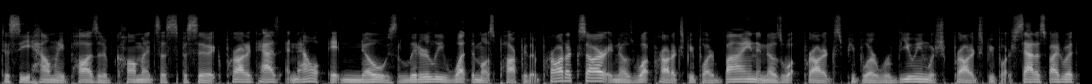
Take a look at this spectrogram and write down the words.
to see how many positive comments a specific product has. And now it knows literally what the most popular products are. It knows what products people are buying. It knows what products people are reviewing, which products people are satisfied with.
